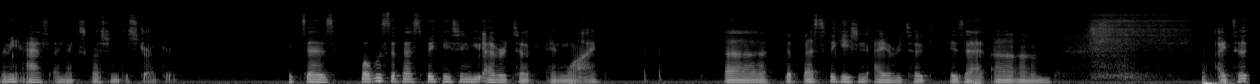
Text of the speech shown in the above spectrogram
let me ask a next question to Striker. It says, what was the best vacation you ever took and why? Uh, the best vacation I ever took is that um, I took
